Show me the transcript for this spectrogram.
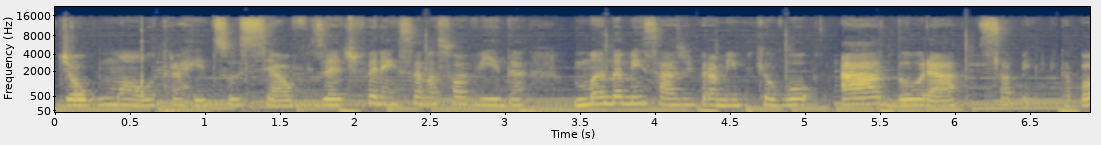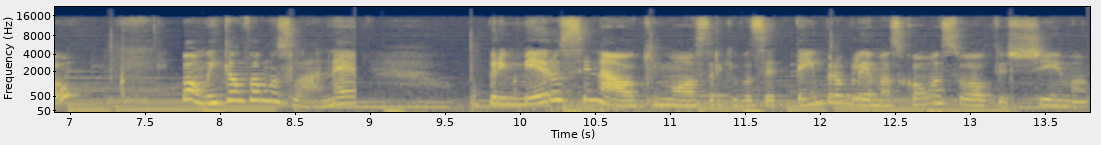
de alguma outra rede social fizer diferença na sua vida, manda mensagem para mim porque eu vou adorar saber, tá bom? Bom, então vamos lá, né? Primeiro sinal que mostra que você tem problemas com a sua autoestima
